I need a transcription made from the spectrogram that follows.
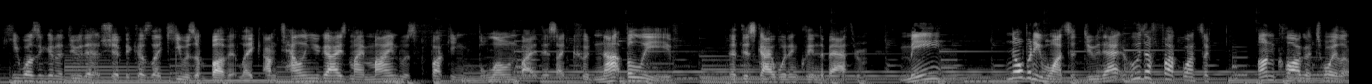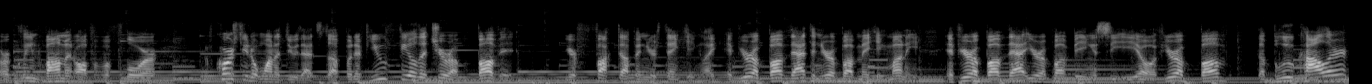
he wasn't gonna do that shit because like he was above it. Like I'm telling you guys, my mind was fucking blown by this. I could not believe that this guy wouldn't clean the bathroom. Me, Nobody wants to do that. Who the fuck wants to unclog a toilet or clean vomit off of a floor? Of course you don't want to do that stuff, but if you feel that you're above it, you're fucked up in your thinking. Like if you're above that, then you're above making money. If you're above that, you're above being a CEO. If you're above the blue collar,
